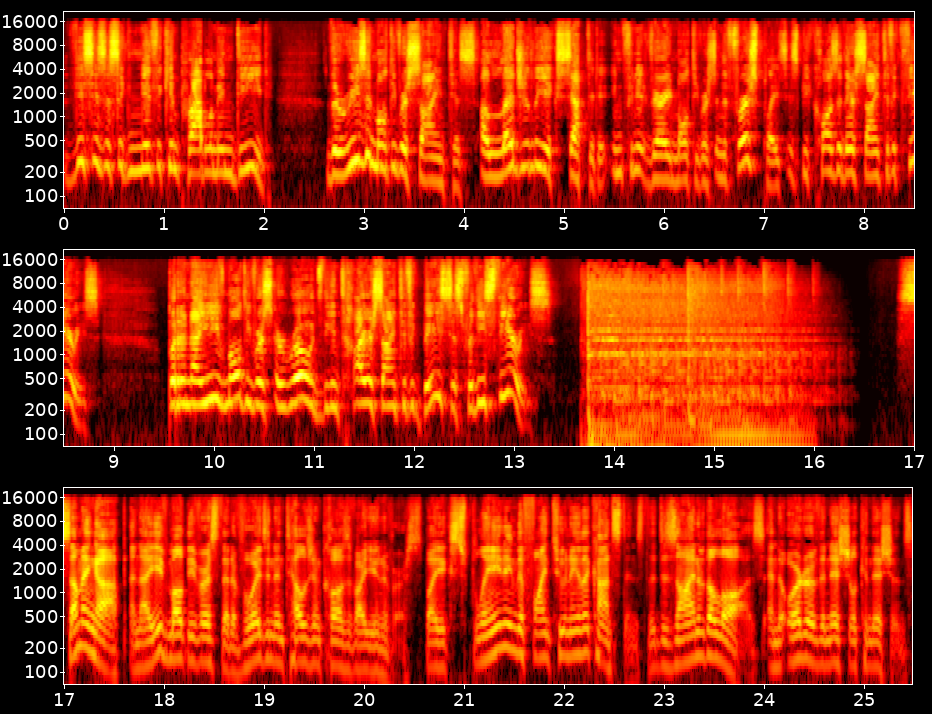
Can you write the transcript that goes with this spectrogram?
This is a significant problem indeed. The reason multiverse scientists allegedly accepted an infinite varied multiverse in the first place is because of their scientific theories. But a naive multiverse erodes the entire scientific basis for these theories. Summing up, a naive multiverse that avoids an intelligent cause of our universe by explaining the fine tuning of the constants, the design of the laws, and the order of the initial conditions,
